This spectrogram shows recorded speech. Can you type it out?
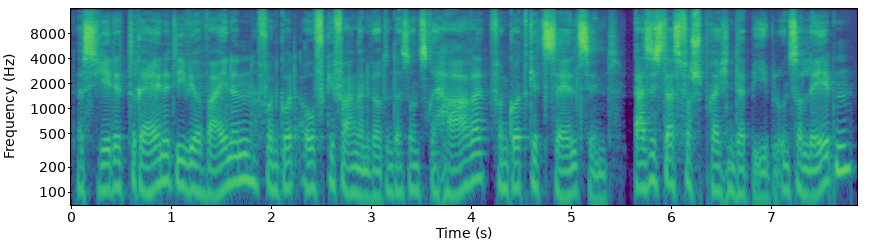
dass jede Träne, die wir weinen, von Gott aufgefangen wird und dass unsere Haare von Gott gezählt sind. Das ist das Versprechen der Bibel. Unser Leben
